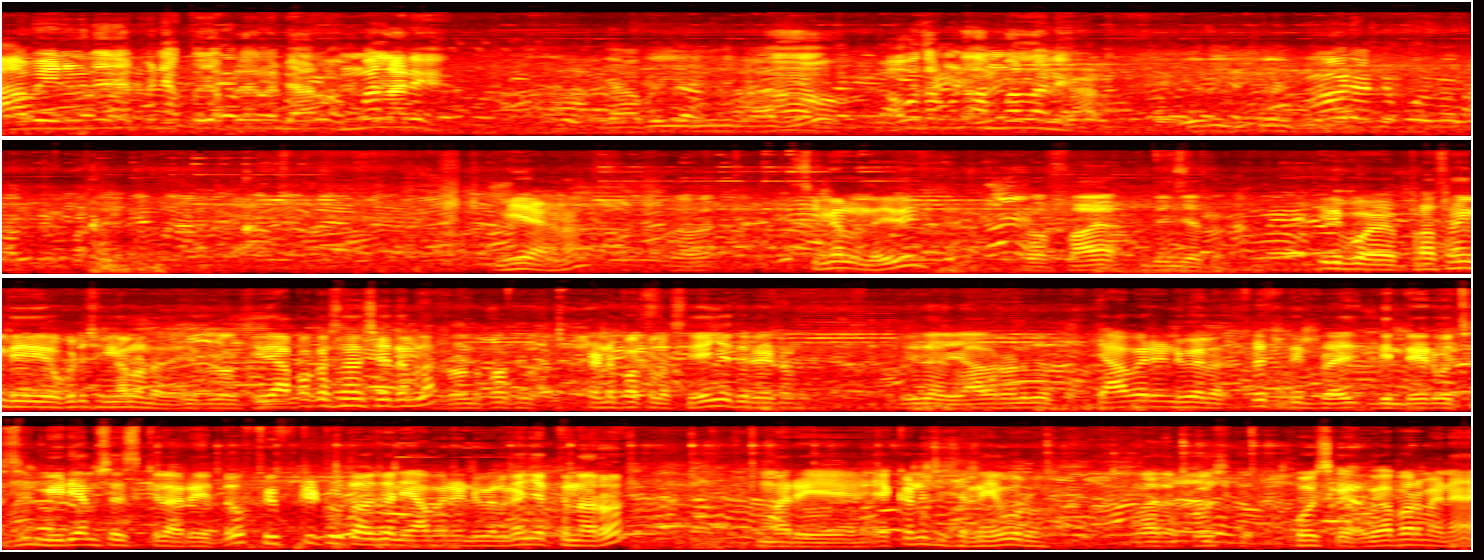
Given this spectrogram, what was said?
యాభై ఎనిమిది చెప్పిన ఎక్కువ చెప్పలేదు బేరం. అమ్మాలని. అవసరం ఉండదు అమ్మాలని. మీరేనా సింగల్ ఉంది ఇది? దీని చేత. ఇది ప్రసంగి ఒకటి సింగల్ ఉండదు ఇది ఆ పక్క వస్తుంది చేద్దాంలో? రెండు పక్కల. రెండు పక్కలు. ఏం చేద్దాం రేటు? ఇది యాభై రెండు యాభై రెండు వేలు. ప్లస్ దీని ప్రైస్ దీని రేట్ వచ్చేసి medium size kilo rate. Fifty two thousand యాభై రెండు వేలుగా చెప్తున్నారు. మరి ఎక్కడి నుంచి వచ్చారు? ఏ ఊరు? కోసుకు వ్యాపారమేనా?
